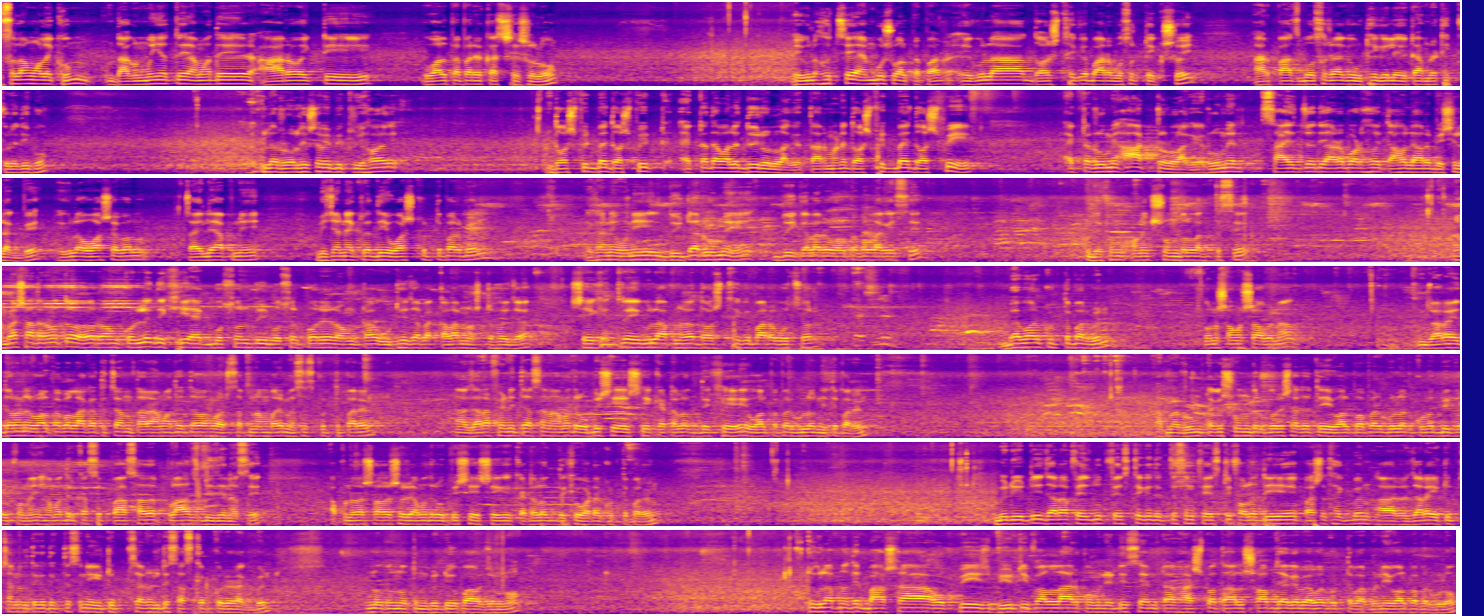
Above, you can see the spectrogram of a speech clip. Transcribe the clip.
আসসালামু আলাইকুম। দাগনমইয়াতে আমাদের আরও একটি ওয়ালপেপারের কাজ শেষ হলো। এগুলো হচ্ছে অ্যাম্বুশ ওয়ালপেপার। এগুলা দশ থেকে বারো বছর টেকসই আর পাঁচ বছরের আগে উঠে গেলে এটা আমরা ঠিক করে দিব। এগুলো রোল হিসেবে বিক্রি হয়। দশ ফিট বাই দশ ফিট, একটা দেওয়ালে দুই রোল লাগে। তার মানে দশ ফিট বাই দশ ফিট একটা রুমে আট রোল লাগে। রুমের সাইজ যদি আরও বড় হয়, তাহলে আরও বেশি লাগবে। এগুলো ওয়াশেবল চাইলে আপনি ভিজান একটা দিয়ে ওয়াশ করতে পারবেন। এখানে উনি দুইটা রুমে দুই কালারের ওয়ালপেপার লাগাইছে। দেখুন, অনেক সুন্দর লাগতেছে। আমরা সাধারণত রং করলে দেখি এক বছর, দুই বছর পরে রংটা উঠে যায় বা কালার নষ্ট হয়ে যায়। সেই ক্ষেত্রে এগুলো আপনারা দশ থেকে বারো বছর ব্যবহার করতে পারবেন। কোনো সমস্যা হবে না। যারা এই ধরনের ওয়ালপেপার লাগাতে চান, তারা আমাদের দেওয়া হোয়াটসঅ্যাপ নাম্বারে মেসেজ করতে পারেন। আর যারা ফেনীতে আছেন, আমাদের অফিসে এসে ক্যাটালগ দেখে ওয়ালপেপারগুলো নিতে পারেন। আপনার রুমটাকে সুন্দর করে সাজাতে এই ওয়ালপেপারগুলোর কোনো বিকল্প নাই। আমাদের কাছে পাঁচ হাজার প্লাস ডিজাইন আছে। আপনারা সরাসরি আমাদের অফিসে এসে ক্যাটালগ দেখে অর্ডার করতে পারেন। ভিডিওটি যারা ফেসবুক পেজ থেকে দেখতেছেন পেজটি ফলো দিয়ে পাশে থাকবেন। আর যারা ইউটিউব চ্যানেল থেকে দেখতেছেন ইউটিউব চ্যানেলটি সাবস্ক্রাইব করে রাখবেন নতুন নতুন ভিডিও পাওয়ার জন্য। এগুলো আপনাদের বাসা office beauty parlour community centre হাসপাতাল, সব জায়গায় ব্যবহার করতে পারবেন এই ওয়ালপেপারগুলো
